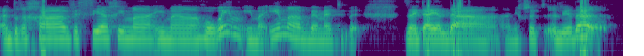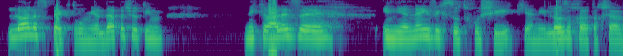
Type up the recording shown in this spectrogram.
הדרכה ושיח עם, ה, עם ההורים, עם האימא, באמת, זו הייתה ילדה, אני חושבת, ילדה לא על הספקטרום, ילדה פשוט עם, נקרא לזה, ענייני ויסות חושי, כי אני לא זוכרת עכשיו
